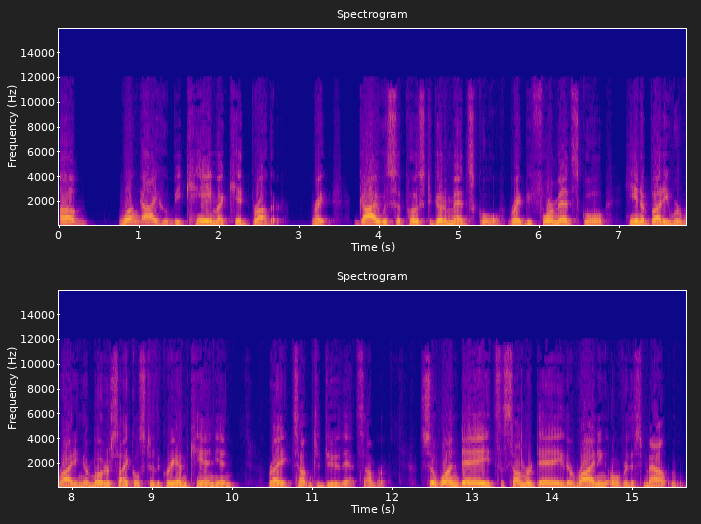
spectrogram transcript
Um, one guy who became a kid brother, right? Guy was supposed to go to med school, right? Before med school, he and a buddy were riding their motorcycles to the Grand Canyon, right? Something to do that summer. So one day, it's a summer day, they're riding over this mountain,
